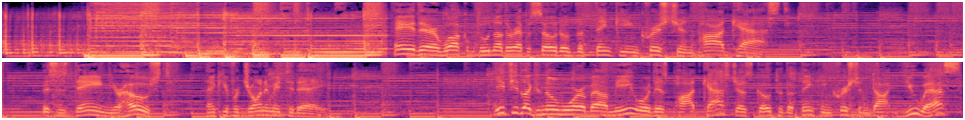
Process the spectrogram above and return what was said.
Hey there, welcome to another episode of the Thinking Christian Podcast. This is Dane, your host. Thank you for joining me today. If you'd like to know more about me or this podcast, just go to thethinkingchristian.us.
